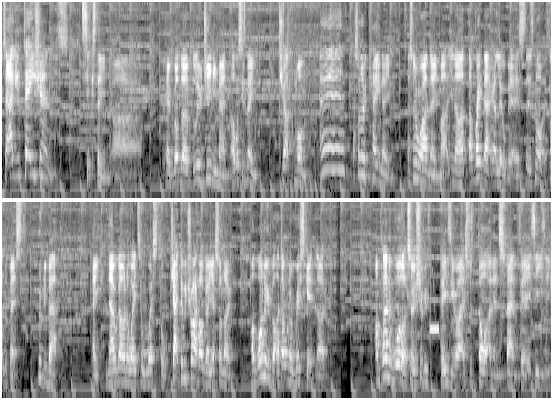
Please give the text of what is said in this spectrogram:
Salutations! 16. Uh, okay, we've got the blue genie man. Oh, what's his name? Chuck Mon. Eh, that's an okay name. That's an alright name. Uh, you know, I, I, rate that a little bit. It's, it's not it's not the best. Could be better. Hey, now we're going away to Westfall. Jack, do we try Hogger? Yes or no? I want to, but I don't want to risk it. Like, I'm playing a Warlock, so it should be easy, right? It's just dot and then spam fear. It's easy.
